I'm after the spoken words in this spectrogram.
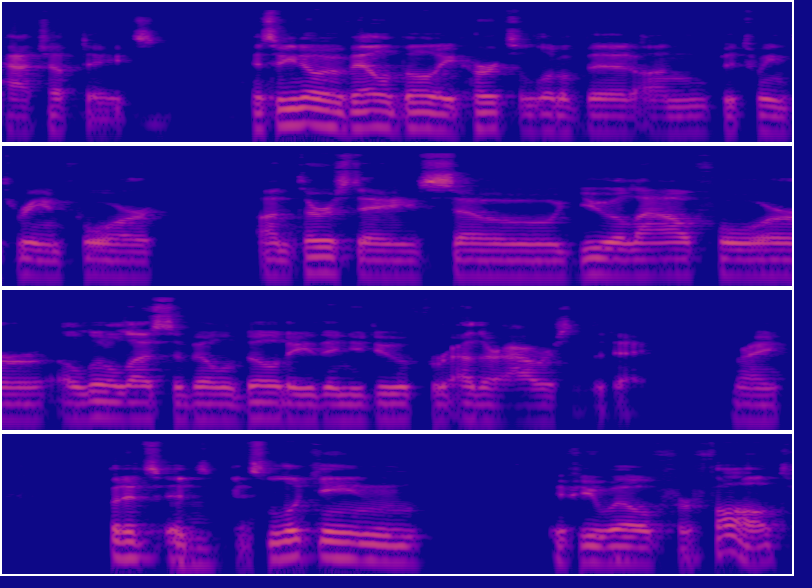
patch updates, and so you know availability hurts a little bit on between three and four on Thursday, so you allow for a little less availability than you do for other hours of the day, right? But it's mm-hmm. it's it's looking, if you will, for fault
